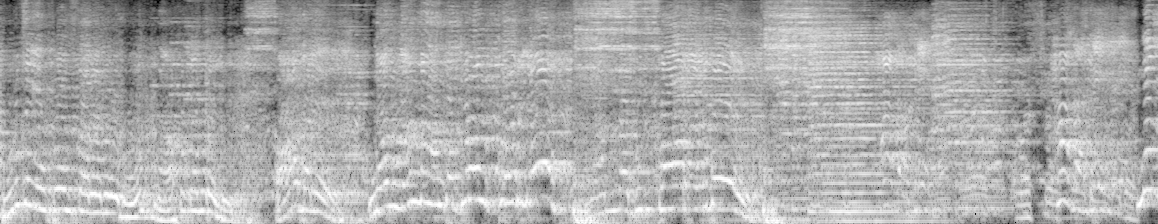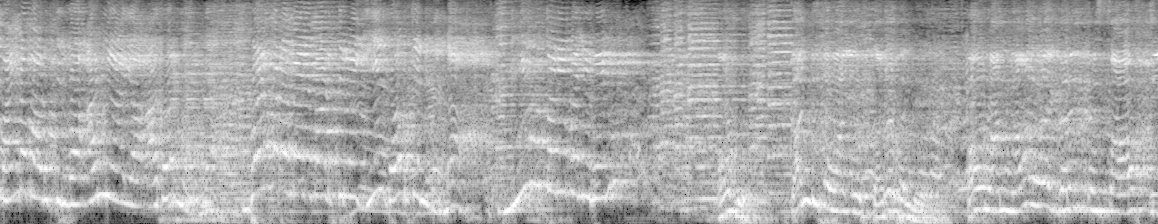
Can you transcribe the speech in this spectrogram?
ಪೂಜೆಗೆ ಉಪಯೋಗಿಸ್ತಾರೆ ಅನ್ನೋದು ಜ್ಞಾಪಕ ಬರಲಿ. ಆದರೆ ನನ್ನ ಅಂತ ಅಂತ ಹಾಗಾದ್ರೆ ನಿಮ್ಮ ಅಣ್ಣ ಮಾಡುತ್ತಿರುವ ಅನ್ಯಾಯ ಅಧರ್ಮವನ್ನ ಬಡವರ ಮೇಲೆ ಮಾಡುತ್ತಿರುವ ಈ ದೌರ್ಜನ್ಯವನ್ನ ನೀವು ತಡೆಯಬಲ್ಲಿರೇನು ಹೌದು ಖಂಡಿತವಾಗಿಯೂ ತರಬಲ್ಲಿ ಅವನು ಅನ್ಯಾಯವಾಗಿ ಗಳಿಸಿದ ಆಸ್ತಿ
